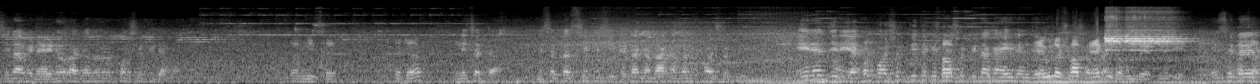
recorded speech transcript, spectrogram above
সিনাবিনা এটাও রাখা যাবে পঁয়ষট্টি টাকা। নিচে এটা? নিচেরটা নিচেরটা সিবিসি এটা রাখা যাবে পঁয়ষট্টি। এই রেঞ্জেরই এখন পঁয়ষট্টি থেকে সব- টাকা এই রেঞ্জের এগুলো সব একই রকম রেট নাকি? সেটে আচ্ছা।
